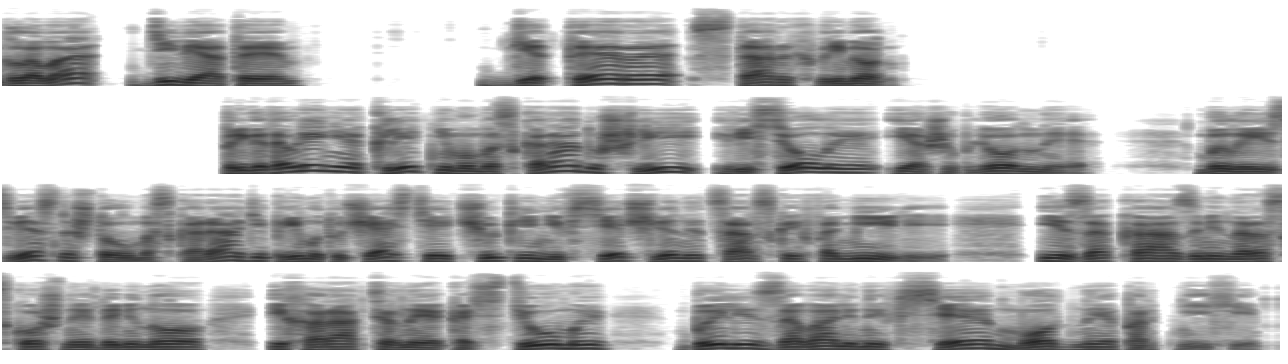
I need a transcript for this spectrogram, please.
Глава девятая. Гетера старых времен. Приготовления к летнему маскараду шли веселые и оживленные. Было известно, что в маскараде примут участие чуть ли не все члены царской фамилии, и заказами на роскошные домино и характерные костюмы были завалены все модные портнихи.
